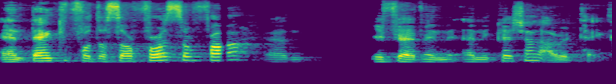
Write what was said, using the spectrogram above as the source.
And thank you for the support so far. And if you have any, any question, I will take.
